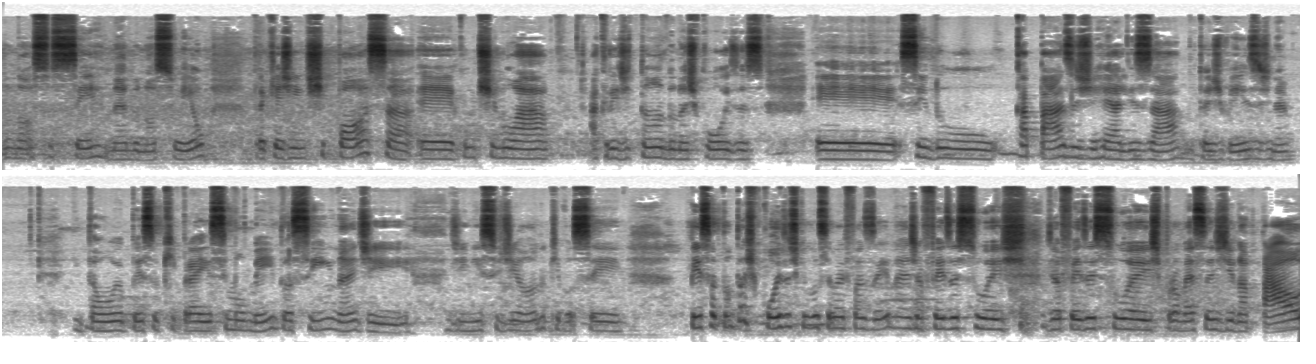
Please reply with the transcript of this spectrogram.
do nosso ser, né? Do nosso eu, para que a gente possa é, continuar acreditando nas coisas, é, sendo capazes de realizar muitas vezes, né? Então eu penso que para esse momento assim, né, de, de início de ano, que você pensa tantas coisas que você vai fazer, né? Já fez as suas, já fez as suas promessas de Natal.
